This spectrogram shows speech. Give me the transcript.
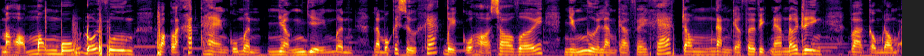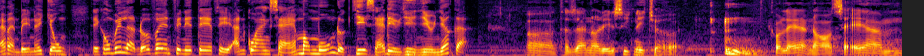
Mà họ mong muốn đối phương Hoặc là khách hàng của mình nhận diện mình Là một cái sự khác biệt của họ so với Những người làm cà phê khác trong ngành cà phê Việt Nam nói riêng và cộng đồng F&B nói chung thì không biết là đối với Infinity thì anh Quang sẽ mong muốn được chia sẻ điều gì nhiều nhất ạ? À? À, thật ra nói đến signature có lẽ là nó sẽ um,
